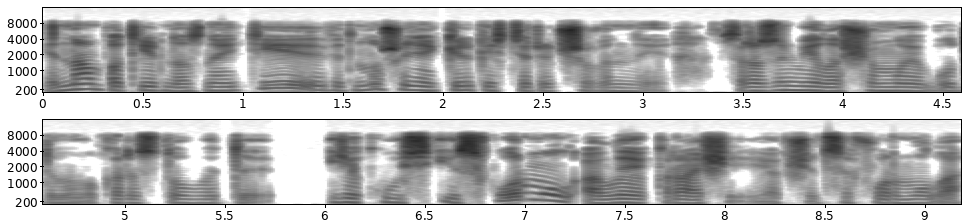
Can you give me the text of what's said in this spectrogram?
і нам потрібно знайти відношення кількості речовини. Зрозуміло, що ми будемо використовувати якусь із формул, але краще, якщо це формула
